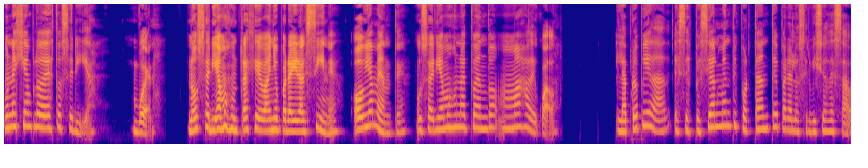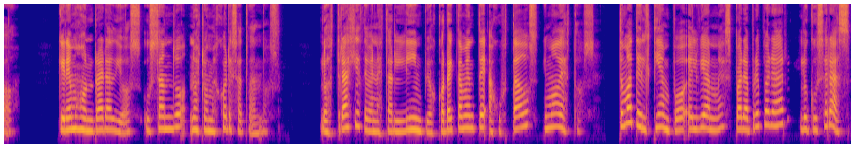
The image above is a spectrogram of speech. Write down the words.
Un ejemplo de esto sería, bueno, no usaríamos un traje de baño para ir al cine, obviamente, usaríamos un atuendo más adecuado. La propiedad es especialmente importante para los servicios de sábado. Queremos honrar a Dios usando nuestros mejores atuendos. Los trajes deben estar limpios, correctamente ajustados y modestos. Tómate el tiempo el viernes para preparar lo que usarás,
